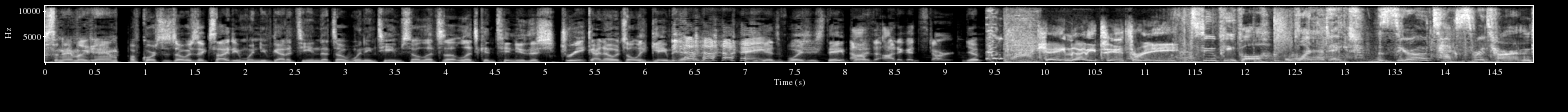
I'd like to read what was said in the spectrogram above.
that's the name of the game. Of course, it's always exciting when you've got a team that's a winning team. So let's uh, let's continue this streak. I know it's only game one Hey. against Boise State, Off but on a good start. yep. K92 3. Two people, one date, zero texts returned.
